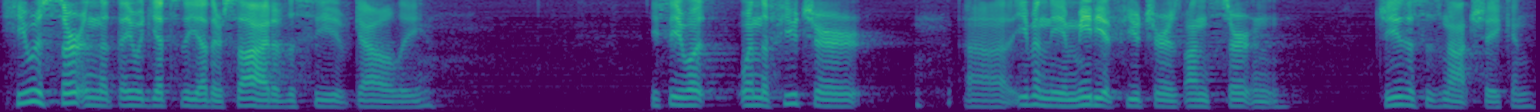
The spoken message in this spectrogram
He was certain that they would get to the other side of the Sea of Galilee. You see, what, when the future, uh, even the immediate future, is uncertain, Jesus is not shaken.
